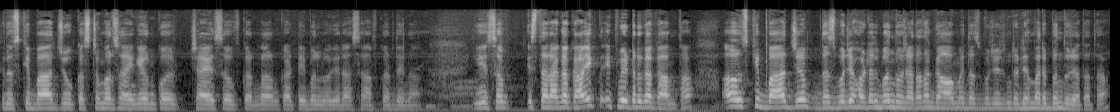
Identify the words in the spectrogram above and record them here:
फिर उसके बाद जो कस्टमर्स आएँगे उनको चाय सर्व करना उनका टेबल वगैरह साफ़ कर देना। ये सब इस तरह का काम एक, एक वेटर का काम था। और उसके बाद जब 10 बजे होटल बंद हो जाता था गाँव में 10 बजे जनरली हमारे बंद हो जाता था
